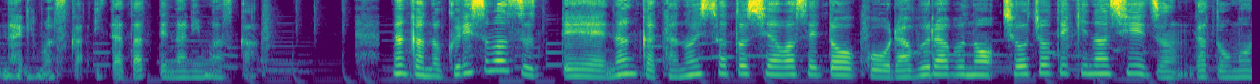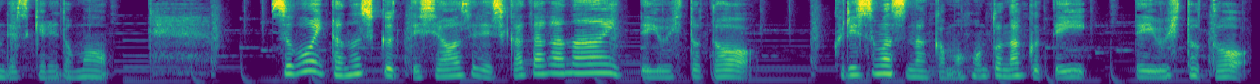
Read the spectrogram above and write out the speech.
なりますか？いたたってなりますか？なんかあのクリスマスってなんか楽しさと幸せとこうラブラブの象徴的なシーズンだと思うんですけれどもすごい楽しくって幸せで仕方がないっていう人とクリスマスなんかもほんとなくていいっていう人と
